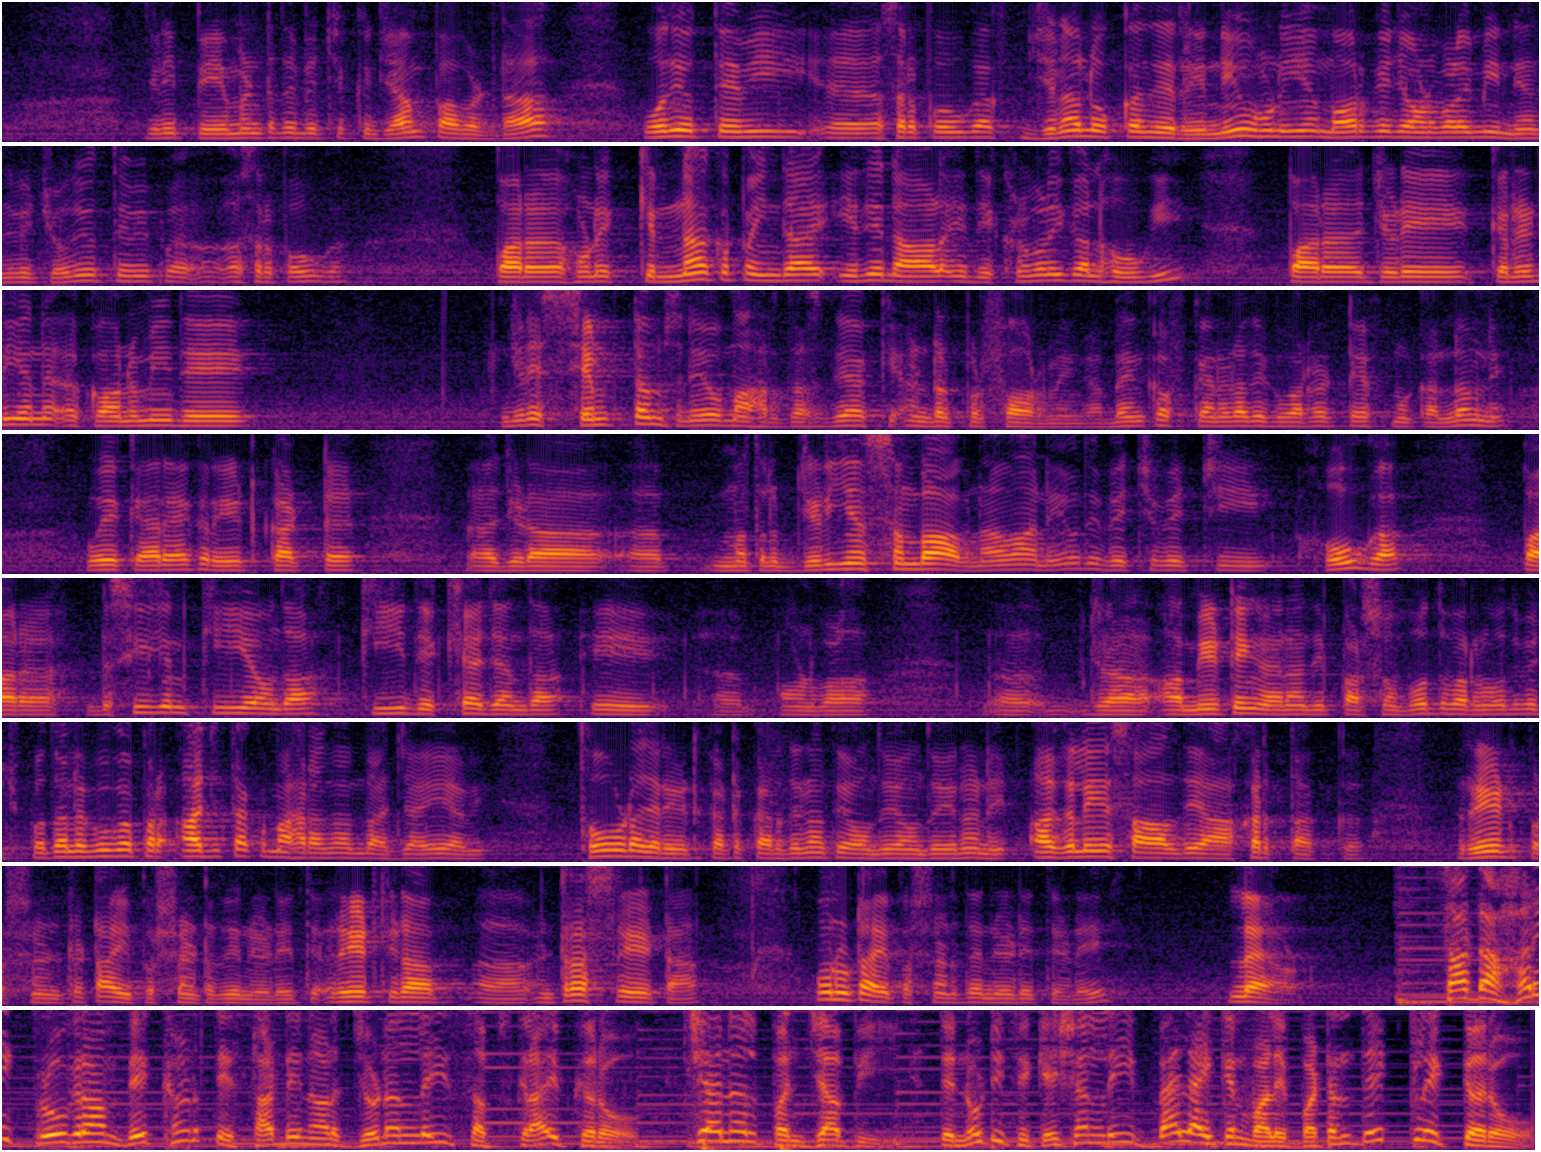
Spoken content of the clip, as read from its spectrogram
ਜਿਹੜੀ ਪੇਮੈਂਟ ਦੇ ਵਿੱਚ ਇੱਕ ਜੰਪ ਆ ਵੱਡਾ, ਉਹਦੇ ਉੱਤੇ ਵੀ ਅਸਰ ਪਊਗਾ। ਜਿਨ੍ਹਾਂ ਲੋਕਾਂ ਦੀ ਰੀਨਿਊ ਹੋਣੀ ਹੈ ਮਾਰਗੇਜ ਆਉਣ ਵਾਲੇ ਮਹੀਨਿਆਂ ਦੇ ਵਿੱਚ ਉਹਦੇ ਉੱਤੇ ਵੀ ਪ- ਅਸਰ ਪਊਗਾ। ਪਰ ਹੁਣ ਇਹ ਕਿੰਨਾ ਕੁ ਪੈਂਦਾ ਇਹਦੇ ਨਾਲ ਇਹ ਦੇਖਣ ਵਾਲੀ ਗੱਲ ਹੋਊਗੀ। ਪਰ ਜਿਹੜੇ ਕੈਨੇਡੀਅਨ ਇਕਨੋਮੀ ਦੇ ਜਿਹੜੇ ਸਿੰਪਟਮਸ ਨੇ, ਉਹ ਮਾਹਰ ਦੱਸਦੇ ਆ ਕਿ ਅੰਡਰ ਪਰਫਾਰਮਿੰਗ ਆ। ਬੈਂਕ ਆਫ ਕੈਨੇਡਾ ਦੇ ਗਵਰਨਰ ਟਿਫ ਮੁਕੱਲਮ ਨੇ, ਉਹ ਇਹ ਕਹਿ ਰਿਹਾ ਕਿ ਰੇਟ ਕੱਟ ਜਿਹੜਾ ਮਤਲਬ ਜਿਹੜੀਆਂ ਸੰਭਾਵਨਾਵਾਂ ਨੇ, ਉਹਦੇ ਵਿੱਚ ਵਿੱਚ ਹੀ ਹੋਊਗਾ। ਪਰ ਡਿਸੀਜਨ ਕੀ ਆਉਂਦਾ, ਕੀ ਦੇਖਿਆ ਜਾਂਦਾ, ਇਹ ਆਉਣ ਵਾਲਾ ਜਿਹੜਾ ਆ ਮੀਟਿੰਗ ਹੈ ਇਹਨਾਂ ਦੀ ਪਰਸੋਂ ਬੁੱਧਵਾਰ ਨੂੰ, ਉਹਦੇ ਵਿੱਚ ਪਤਾ ਲੱਗੂਗਾ, ਪਰ ਅੱਜ ਤੱਕ ਮਾਹਰਾਂ ਦਾ ਅੰਦਾਜ਼ਾ ਇਹ ਆ ਵੀ ਥੋੜਾ ਜਿਹਾ ਰੇਟ ਕੱਟ ਕਰ ਦੇਣਾ ਤੇ ਆਉਂਦੇ ਆਉਂਦੇ ਇਹਨਾਂ ਨੇ ਅਗਲੇ ਸਾਲ ਦੇ ਆਖਰ ਤੱਕ ਰੇਟ ਪਰਸੈਂਟ 2.5% ਦੇ ਨੇੜੇ ਤੇ ਰੇਟ ਜਿਹੜਾ ਇੰਟਰਸਟ ਰੇਟ ਆ, ਉਹਨੂੰ 2.5% ਦੇ ਨੇੜੇ ਤੇੜੇ ਲੈ ਆਉਣ। ਸਾਡਾ ਹਰ ਇੱਕ ਪ੍ਰੋਗਰਾਮ ਦੇਖਣ ਤੇ ਸਾਡੇ ਨਾਲ ਜੁੜਨ ਲਈ ਸਬਸਕ੍ਰਾਈਬ ਕਰੋ। ਚੈਨਲ ਪੰਜਾਬੀ ਤੇ ਨੋਟੀਫਿਕੇਸ਼ਨ ਲਈ ਬੈਲ ਆਈਕਨ ਵਾਲੇ ਬਟਨ ਤੇ ਕਲਿੱਕ ਕਰੋ।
